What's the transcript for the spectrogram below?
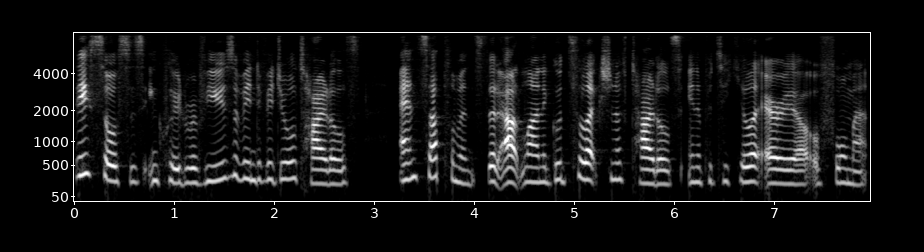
These sources include reviews of individual titles and supplements that outline a good selection of titles in a particular area or format.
